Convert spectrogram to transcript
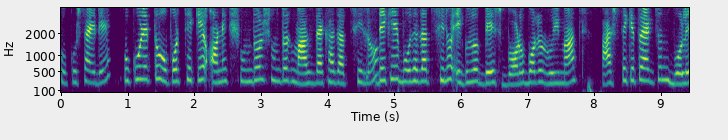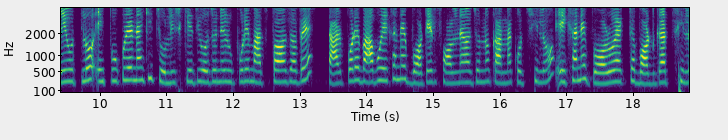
পুকুর সাইডে। পুকুরে তো উপর থেকে অনেক সুন্দর সুন্দর মাছ দেখা যাচ্ছিল। দেখে বোঝা যাচ্ছিল এগুলো বেশ বড় বড় রুই মাছ। পাশ থেকে তো একজন বলেই উঠল, এই পুকুরে নাকি চল্লিশ কেজি ওজনের উপরে মাছ পাওয়া যাবে? তারপরে বাবু এখানে বটের ফল নেওয়ার জন্য কান্না করছিল। এখানে বড় একটা বট গাছ ছিল।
